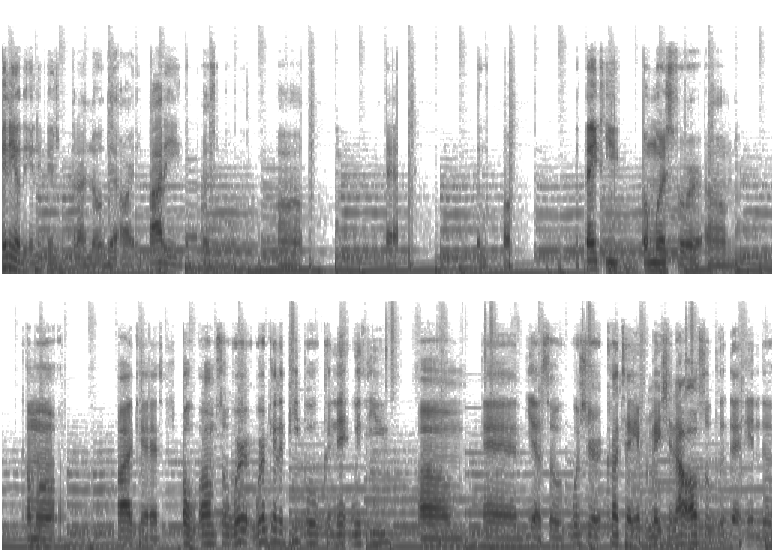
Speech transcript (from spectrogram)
any of the individuals that I know that are embodying the principle. Um, that, that we so thank you so much for um come on podcast. Oh, um, so where where can the people connect with you? Um, and yeah, so what's your contact information? I'll also put that in the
